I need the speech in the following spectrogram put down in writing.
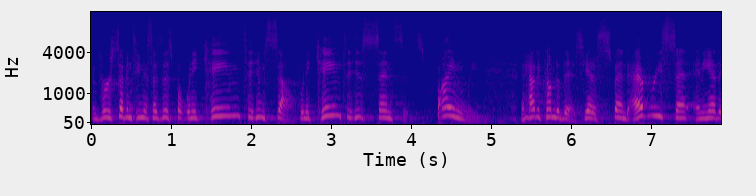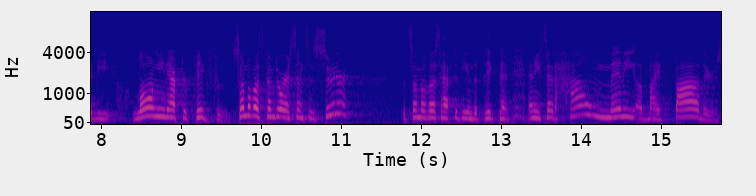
In verse 17, it says this But when he came to himself, when he came to his senses, finally, it had to come to this. He had to spend every cent and he had to be longing after pig food. Some of us come to our senses sooner, but some of us have to be in the pig pen. And he said, How many of my father's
